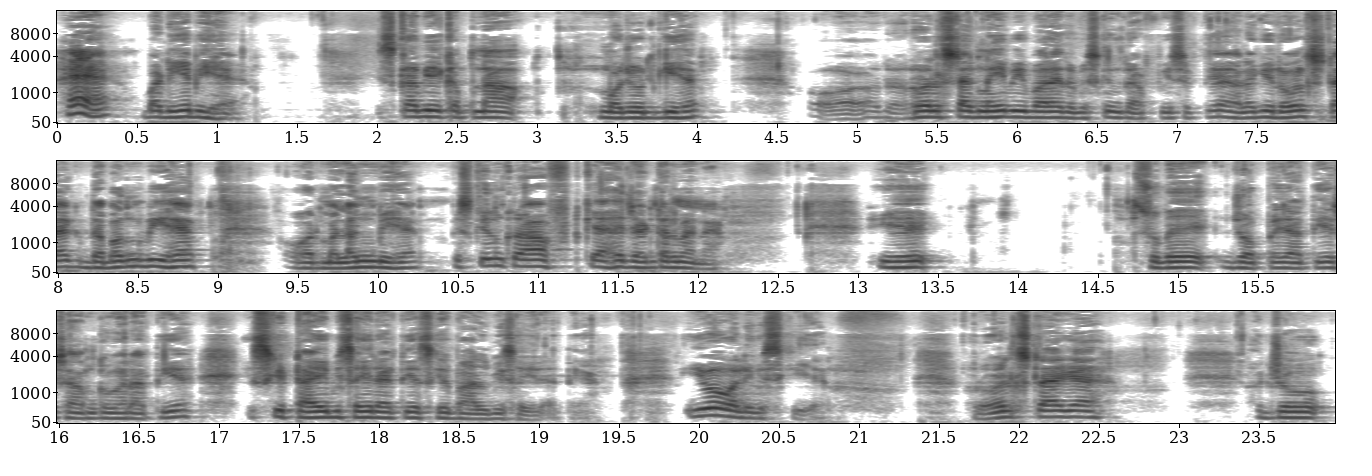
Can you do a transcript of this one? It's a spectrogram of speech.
है बट ये भी है। इसका भी एक अपना मौजूदगी है। और रॉयल स्टैग नहीं पी पा रहे तो बिस्किन क्राफ्ट पी सकते हैं। हालाँकि रॉयल स्टैग दबंग भी है और मलंग भी है। बिस्किन क्राफ्ट क्या है? जेंटलमैन है। ये सुबह जॉब पे जाती है, शाम को घर आती है। इसकी टाई भी सही रहती है, इसके बाल भी सही रहते हैं। ये वो वाली बिस्की है। रॉयल स्टैग है, जो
